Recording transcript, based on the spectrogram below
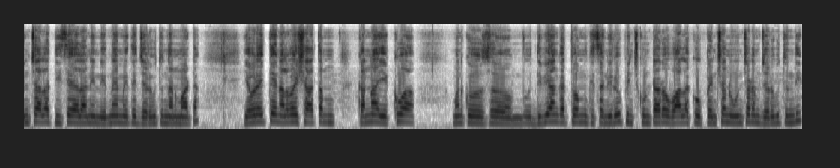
ఉంచాలా తీసేయాలని నిర్ణయం అయితే జరుగుతుందన్నమాట. ఎవరైతే నలభై శాతం కన్నా ఎక్కువ మనకు స- దివ్యాంగత్వంకి నిరూపించుకుంటారో వాళ్ళకు పెన్షన్ ఉంచడం జరుగుతుంది.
